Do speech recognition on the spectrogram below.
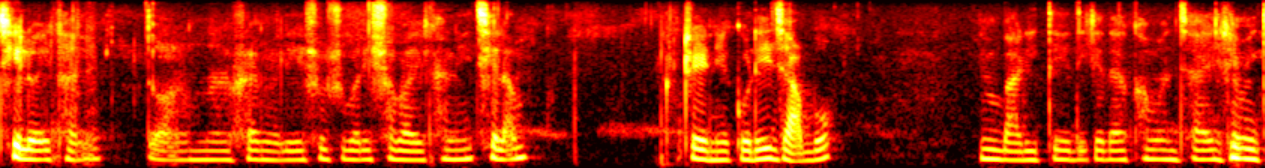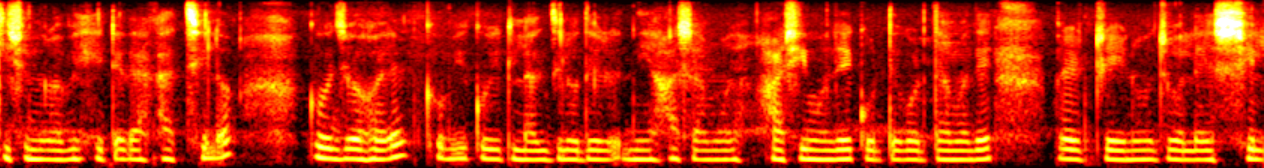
ছিল এখানে। তো আমার ফ্যামিলি শ্বশুরবাড়ির সবাই এখানেই ছিলাম। ট্রেনে করেই যাব। বাড়িতে এদিকে দেখো আমার জায়ের মেয়ে কি সুন্দরভাবে হেঁটে দেখাচ্ছিল। কুজো হয়ে খুবই কুইট লাগছিল ওদের নিয়ে হাসা হাসি মজাই করতে করতে আমাদের প্রায় ট্রেনও চলে এসেছিল।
